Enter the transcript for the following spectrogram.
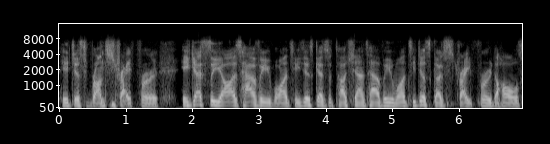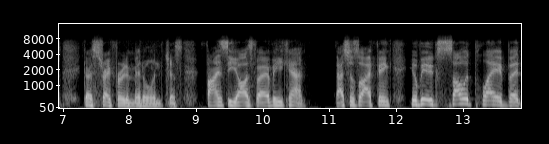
He just runs straight through. He gets the yards however he wants. He just gets the touchdowns however he wants. He just goes straight through the holes, goes straight through the middle, and just finds the yards wherever he can. That's just what I think. He'll be a solid play, but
